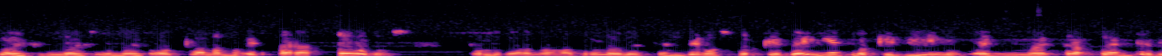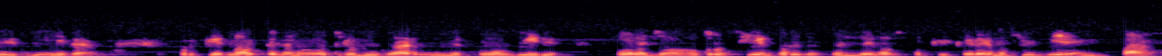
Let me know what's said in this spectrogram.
no es, no, es, no es autónomo, es para todos. Por lo tanto, nosotros lo defendemos porque de ahí es lo que vivimos, es nuestra fuente de vida, porque no tenemos otro lugar donde podemos vivir. Por eso nosotros siempre defendemos, porque queremos vivir en paz.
